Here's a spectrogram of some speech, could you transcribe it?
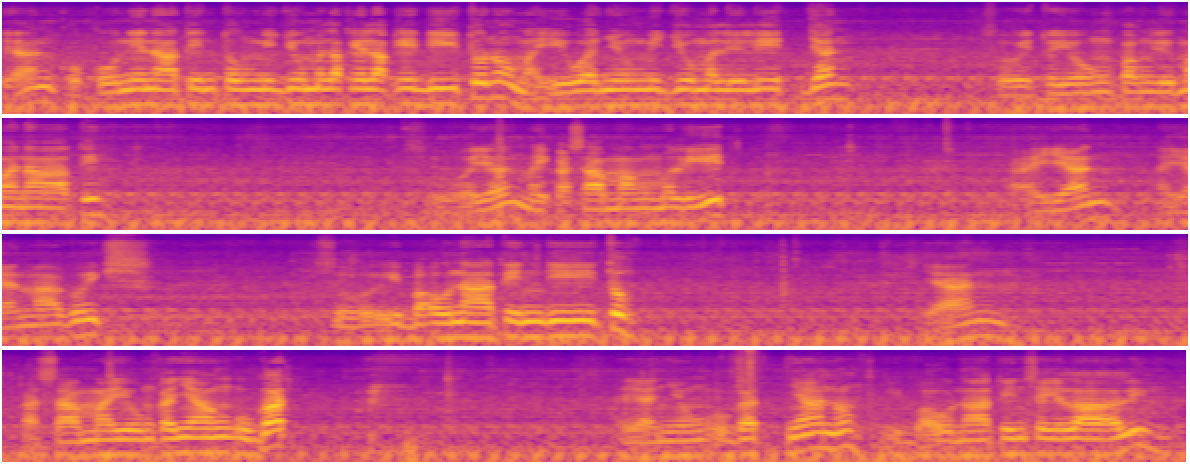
Yan, kukunin natin tong medyo malaki-laki dito no, maiwan yung medyo maliliit diyan. So ito yung panglima natin. So ayan, may kasamang maliit. Ayan, ayan mga guwiks. So ibaon natin dito. Yan. Kasama yung kanyang ugat. Ayan yung ugat niya no, ibaon natin sa ilalim.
